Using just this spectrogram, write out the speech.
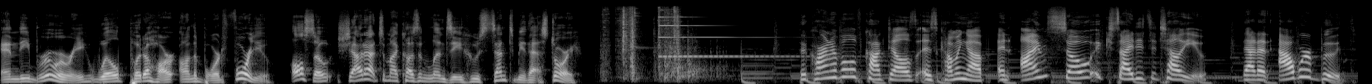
and the brewery will put a heart on the board for you. Also, shout out to my cousin Lindsay who sent me that story. The Carnival of Cocktails is coming up, and I'm so excited to tell you that at our booth,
